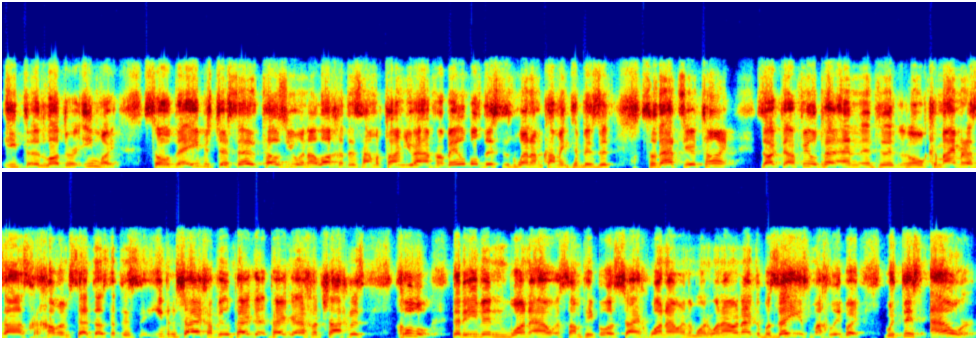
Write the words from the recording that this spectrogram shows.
eat, uh, ladr, imoy. So the Abish just says, tells you in Allah, this is how much time you have available. This is when I'm coming to visit. So that's your time. Zakta, feel and, and to go Kamaimer as Chachamim said us that this even Shaykh, I feel Perk Echad Shachris, Chulu, that even one hour, some people are Shaykh one hour in the morning, one hour at night. With this hour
